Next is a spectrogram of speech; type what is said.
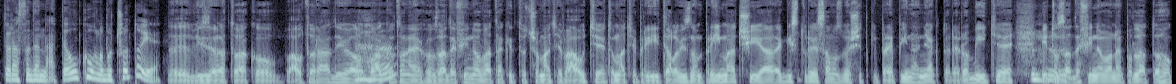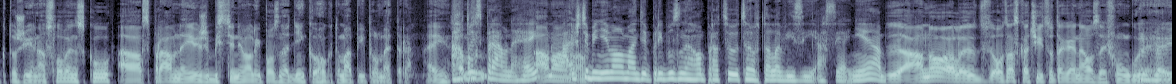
ktorá sa dá na telku, alebo čo to je? Vyzerá to ako autorádio, alebo Aha. ako to nejako zadefinovať, také to, čo máte v aute, to máte pri televíznom príjimači a registruje samozrejme všetky prepínania, ktoré robíte. Mm-hmm. Je to mhm. zadefinované podľa toho, kto žije na Slovensku a správne je, že by ste nemali poznať nikoho, kto má people meter. Hej? A to je správne, hej? Áno, áno. A ešte by nemal mať príbuzného pracujúceho v televízii, asi aj nie? Áno, ale otázka, či to tak aj naozaj funguje, mm-hmm. hej?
